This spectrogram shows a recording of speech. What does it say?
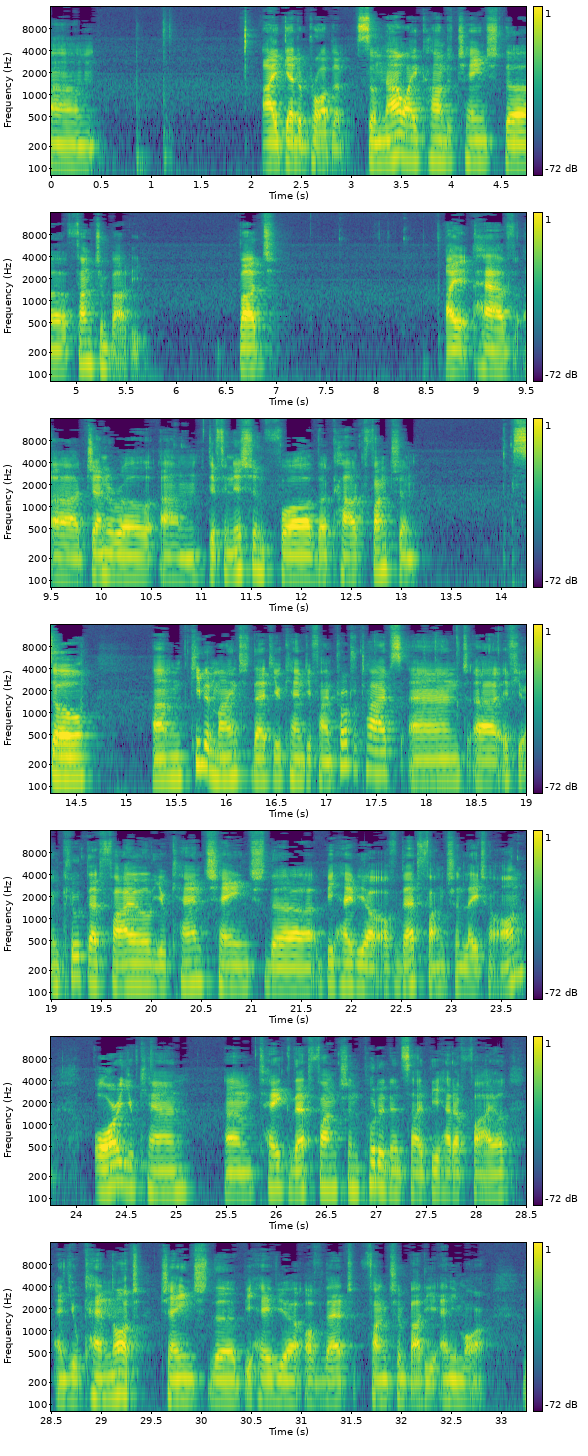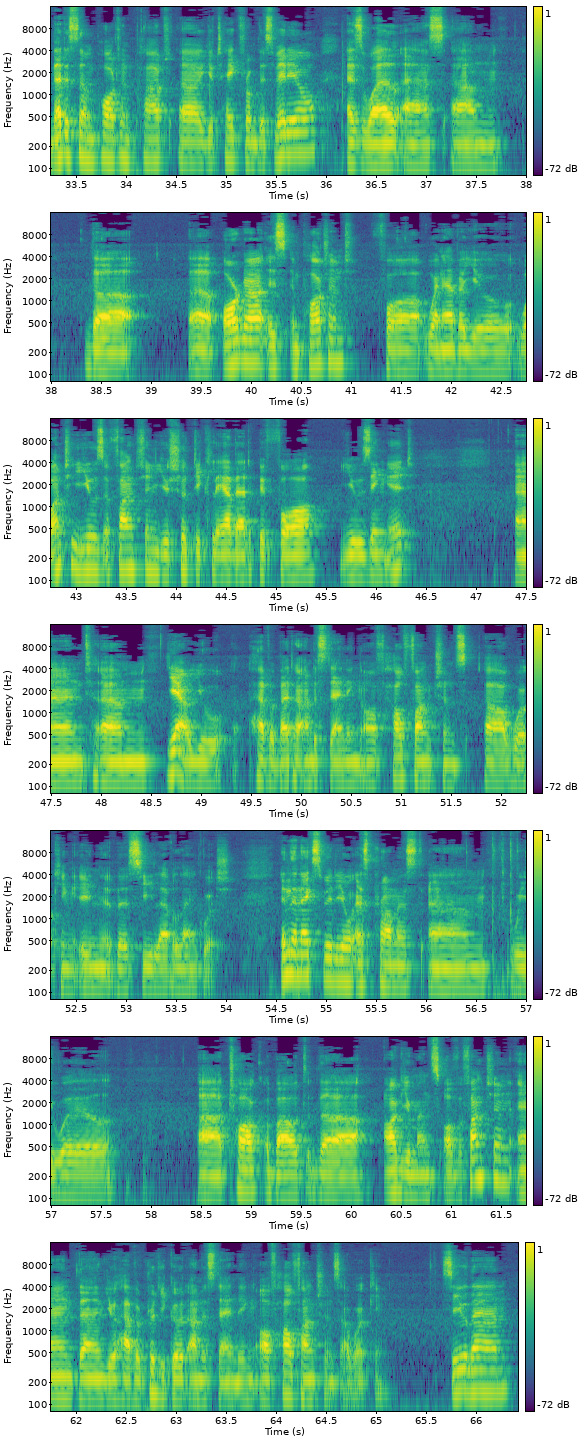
um, I get a problem. So now I can't change the function body, but I have a general um, definition for the calc function. So um, keep in mind that you can define prototypes and uh, if you include that file, you can change the behavior of that function later on, or you can um, take that function, put it inside the header file, and you cannot change the behavior of that function body anymore. That is the important part uh, you take from this video, as well as um, the uh, order is important for whenever you want to use a function, you should declare that before using it. And um, yeah, you have a better understanding of how functions are working in the C level language. In the next video, as promised, um, we will uh, talk about the arguments of a function and then you have a pretty good understanding of how functions are working. See you then!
